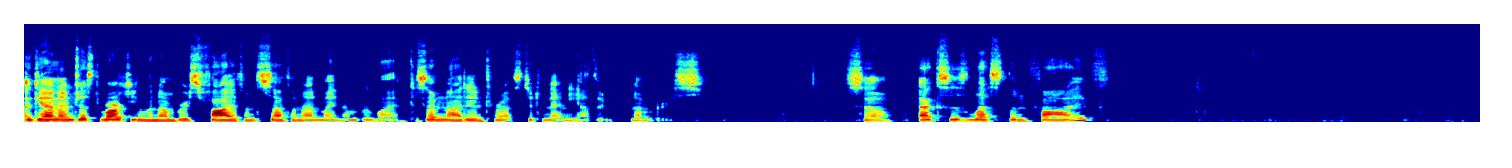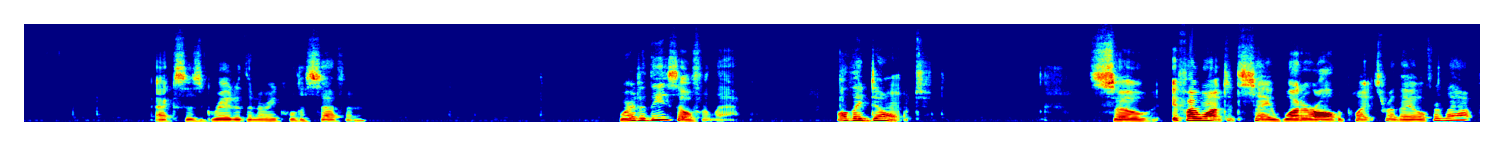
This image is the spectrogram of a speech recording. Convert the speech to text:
Again, I'm just marking the numbers 5 and 7 on my number line because I'm not interested in any other numbers. So x is less than 5. x is greater than or equal to 7. Where do these overlap? Well, they don't. So if I wanted to say what are all the points where they overlap,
